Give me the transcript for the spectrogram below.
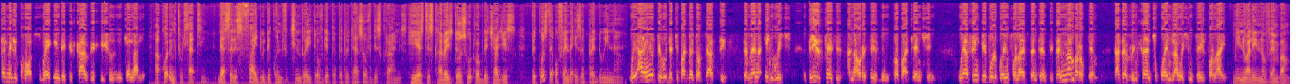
family courts wherein they discuss these issues internally. According to Hlathi, they are satisfied with the conviction rate of the perpetrators of these crimes. He has discouraged those who drop the charges because the offender is a breadwinner. We are happy with the Department of Justice, the manner in which these cases are now receiving proper attention. We are seeing people going for life sentences, a number of them that have been sent to go in jail for life. Meanwhile, in November,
